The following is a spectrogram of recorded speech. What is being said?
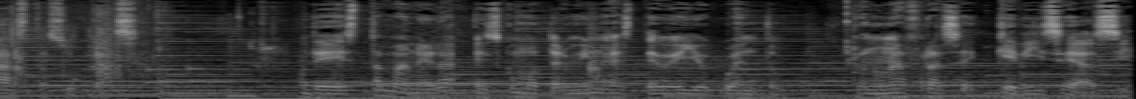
hasta su casa. De esta manera es como termina este bello cuento, con una frase que dice así.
